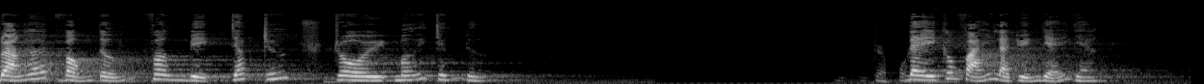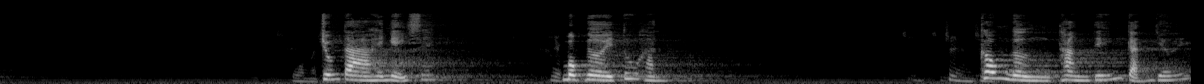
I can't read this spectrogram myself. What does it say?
Đoạn hết vọng tưởng phân biệt chấp trước Rồi mới chứng được. Đây không phải là chuyện dễ dàng. Chúng ta hãy nghĩ xem, Một người tu hành không ngừng thăng tiến cảnh giới.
